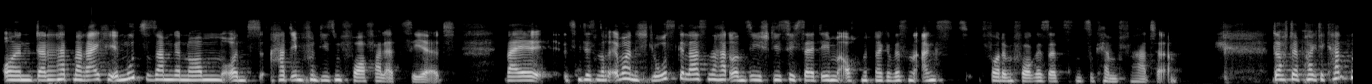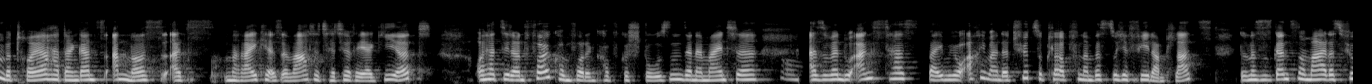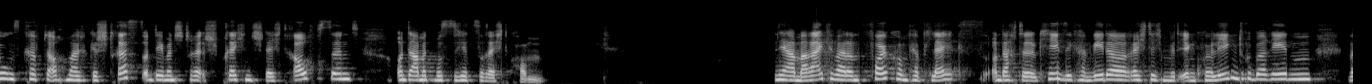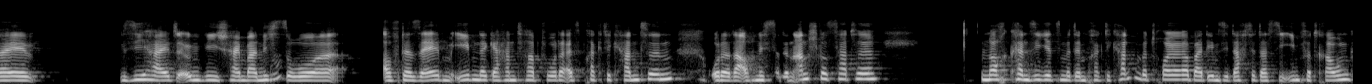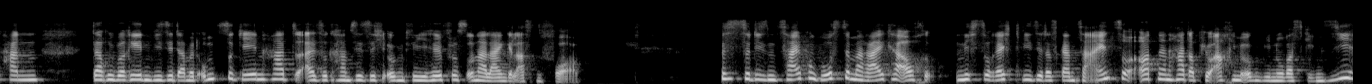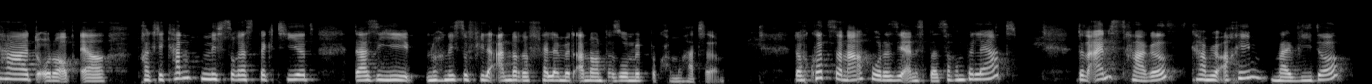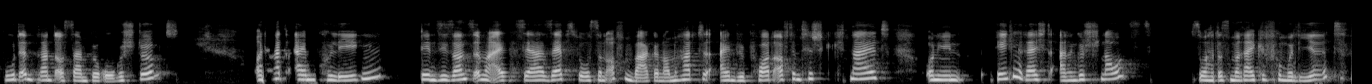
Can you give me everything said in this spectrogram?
Und dann hat Mareike ihren Mut zusammengenommen und hat ihm von diesem Vorfall erzählt, weil sie das noch immer nicht losgelassen hat und sie schließlich seitdem auch mit einer gewissen Angst vor dem Vorgesetzten zu kämpfen hatte. Doch der Praktikantenbetreuer hat dann ganz anders, als Mareike es erwartet hätte, reagiert und hat sie dann vollkommen vor den Kopf gestoßen, denn er meinte, oh. also wenn du Angst hast, bei Joachim an der Tür zu klopfen, dann bist du hier fehl am Platz. Denn es ist ganz normal, dass Führungskräfte auch mal gestresst und dementsprechend schlecht drauf sind und damit musst du hier zurechtkommen. Ja, Mareike war dann vollkommen perplex und dachte, okay, sie kann weder richtig mit ihren Kollegen drüber reden, weil sie halt irgendwie scheinbar nicht mhm. so auf derselben Ebene gehandhabt wurde als Praktikantin oder da auch nicht so den Anschluss hatte. Noch kann sie jetzt mit dem Praktikantenbetreuer, bei dem sie dachte, dass sie ihm vertrauen kann, darüber reden, wie sie damit umzugehen hat. Also kam sie sich irgendwie hilflos und alleingelassen vor. Bis zu diesem Zeitpunkt wusste Mareike auch nicht so recht, wie sie das Ganze einzuordnen hat, ob Joachim irgendwie nur was gegen sie hat oder ob er Praktikanten nicht so respektiert, da sie noch nicht so viele andere Fälle mit anderen Personen mitbekommen hatte. Doch kurz danach wurde sie eines Besseren belehrt. Denn eines Tages kam Joachim mal wieder wutentbrannt aus seinem Büro gestürmt und hat einem Kollegen, den sie sonst immer als sehr selbstbewusst und offen wahrgenommen hat, einen Report auf den Tisch geknallt und ihn regelrecht angeschnauzt so hat es Mareike formuliert,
